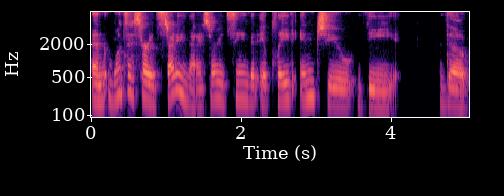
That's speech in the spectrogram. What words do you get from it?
And once I started studying that, I started seeing that it played into the the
